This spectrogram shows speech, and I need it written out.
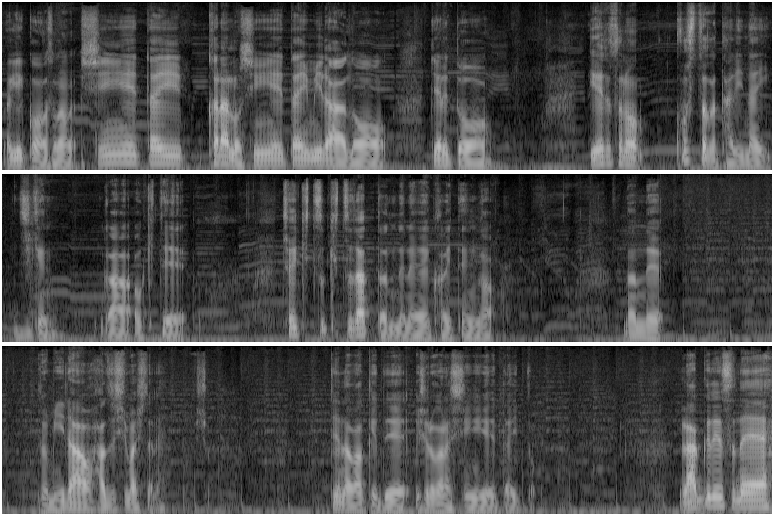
まあ、結構その親衛隊からの親衛隊ミラーのってやると、意外とそのコストが足りない事件が起きて、ちょいキツキツだったんでね、回転が。なんで、ミラーを外しましたね。ってなわけで、後ろから親衛隊と。楽ですね。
